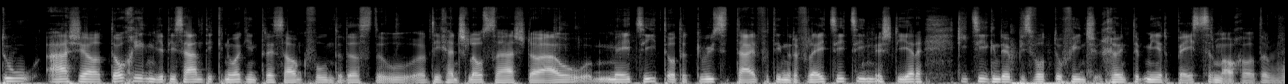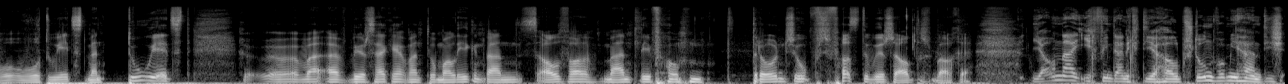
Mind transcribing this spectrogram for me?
du hast ja doch irgendwie die Sendung genug interessant gefunden, dass du dich entschlossen hast, da auch mehr Zeit oder einen gewissen Teil von deiner Freizeit zu investieren. Gibt es irgendetwas, was du findest, könnten wir besser machen? Oder wo, wo du jetzt, wenn du jetzt, äh, äh, würde sagen, wenn du mal irgendwann das Alpha-Männchen vom Thron schubst, was du würdest anders machen? Ja, nein, ich finde eigentlich die halbe Stunde, die wir haben, ist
